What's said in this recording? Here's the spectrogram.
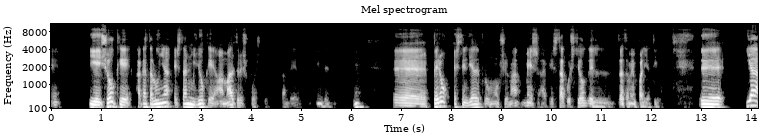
Eh? I això que a Catalunya estan millor que en altres puestos, també hem de dir. Eh? Eh, però es tindria de promocionar més aquesta qüestió del tractament paliatiu. Eh, hi ha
